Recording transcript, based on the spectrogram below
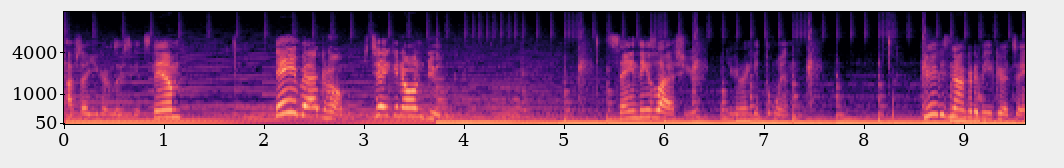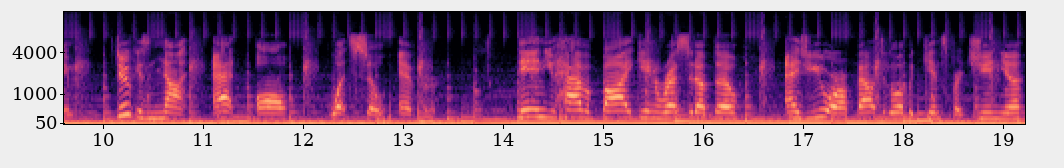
I've said you're gonna lose against them. Then you're back at home. You're taking on Duke. Same thing as last year. You're gonna get the win. Duke is not gonna be a good team. Duke is not at all whatsoever. Then you have a bye getting rested up though. as you are about to go up against Virginia.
